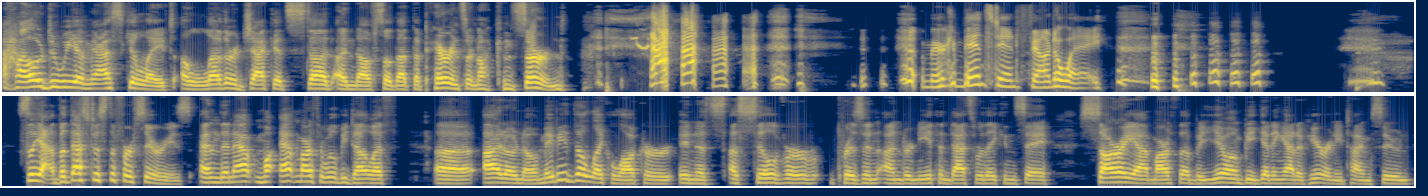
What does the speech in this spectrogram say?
how do we emasculate a leather jacket stud enough so that the parents are not concerned? American Bandstand found a way. so yeah, but that's just the first series, and then Aunt, Ma- Aunt Martha will be dealt with. Uh, I don't know. Maybe they'll like lock her in a silver prison underneath, and that's where they can say, "Sorry, Aunt Martha, but you won't be getting out of here anytime soon."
